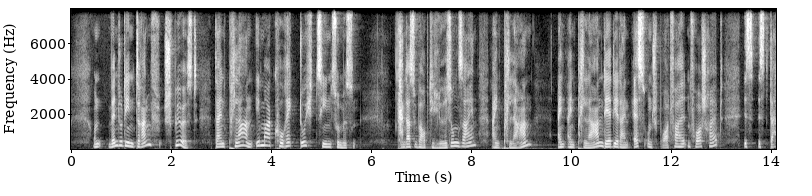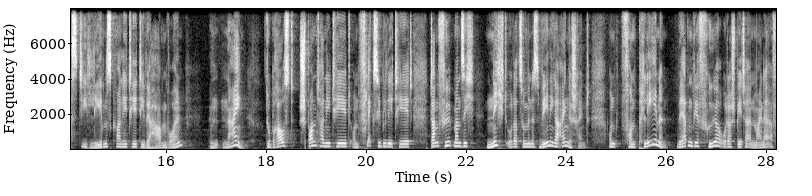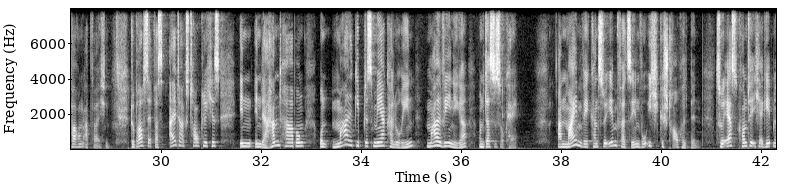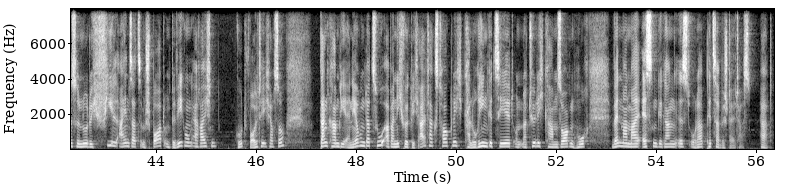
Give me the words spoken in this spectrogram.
Und wenn du den Drang spürst, deinen Plan immer korrekt durchziehen zu müssen, kann das überhaupt die Lösung sein? Ein Plan? Ein, ein Plan, der dir dein Ess- und Sportverhalten vorschreibt? Ist, ist das die Lebensqualität, die wir haben wollen? Nein, Du brauchst Spontanität und Flexibilität, dann fühlt man sich nicht oder zumindest weniger eingeschränkt. Und von Plänen werden wir früher oder später in meiner Erfahrung abweichen. Du brauchst etwas Alltagstaugliches in, in der Handhabung und mal gibt es mehr Kalorien, mal weniger und das ist okay. An meinem Weg kannst du ebenfalls sehen, wo ich gestrauchelt bin. Zuerst konnte ich Ergebnisse nur durch viel Einsatz im Sport und Bewegung erreichen. Gut, wollte ich auch so. Dann kam die Ernährung dazu, aber nicht wirklich alltagstauglich, Kalorien gezählt und natürlich kamen Sorgen hoch, wenn man mal essen gegangen ist oder Pizza bestellt hat.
